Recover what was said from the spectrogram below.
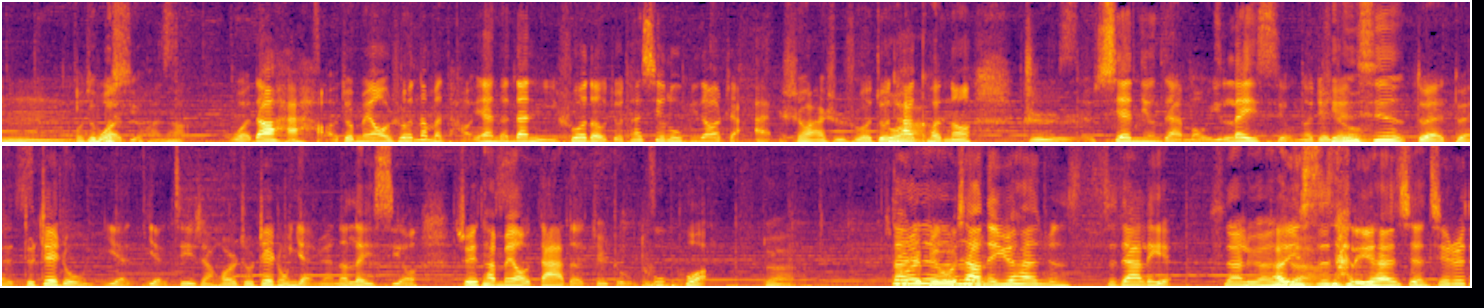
嗯，我就不喜欢她。我倒还好，就没有说那么讨厌的。但你说的，就它戏路比较窄，实话实说，就它可能只限定在某一类型的这种甜心，对对，就这种演演技上，或者就这种演员的类型，所以他没有大的这种突破。对。但是比如像那约约翰逊斯嘉丽，斯嘉丽约呃，翰逊斯嘉丽约翰逊，其实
